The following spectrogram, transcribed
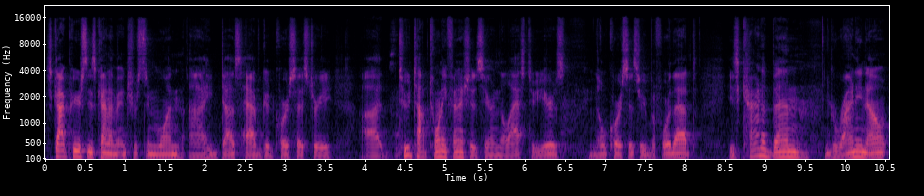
Scott Piercy is kind of an interesting one. Uh, he does have good course history. Uh, two top 20 finishes here in the last two years. No course history before that. He's kind of been grinding out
